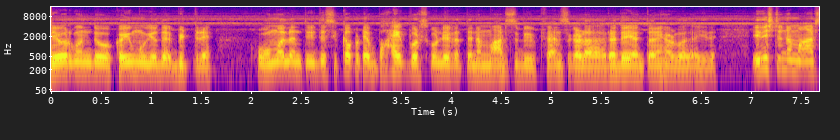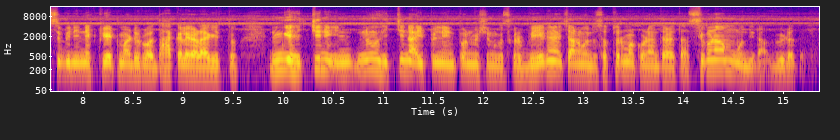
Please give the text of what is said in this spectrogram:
ದೇವ್ರಿಗೊಂದು ಕೈ ಮುಗಿಯೋದೆ ಬಿಟ್ಟರೆ ಹೋಮಲ್ಲಂತೂ ಇದೆ, ಸಿಕ್ಕಾಪಟ್ಟೆ ಬಾಯಿಗೆ ಬರ್ಸ್ಕೊಂಡಿರುತ್ತೆ ನಮ್ಮ ಆರ್ ಸಿ ಬಿ ಫ್ಯಾನ್ಸ್ಗಳ ಹೃದಯ ಅಂತಲೇ ಹೇಳ್ಬೋದಾಗಿದೆ. ಇದಿಷ್ಟು ನಮ್ಮ ಆರ್ ಸಿ ಬಿ ನಿನ್ನೆ ಕ್ರಿಯೇಟ್ ಮಾಡಿರುವ ದಾಖಲೆಗಳಾಗಿತ್ತು. ನಿಮಗೆ ಹೆಚ್ಚಿನ, ಇನ್ನೂ ಹೆಚ್ಚಿನ ಐ ಪಿ ಎಲ್ ಇನ್ಫಾರ್ಮೇಷನ್ಗೋಸ್ಕರ ಬೇಗನೆ ಚಾನಲ್ ಒಂದು ಸಬ್ಸ್ಕ್ರೈಬ್ ಮಾಡ್ಕೊಳ್ಳಿ ಅಂತ ಹೇಳ್ತಾ ಸಿಗೋಣ ಮುಂದಿನ ವೀಡಿಯೋದಲ್ಲಿ.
